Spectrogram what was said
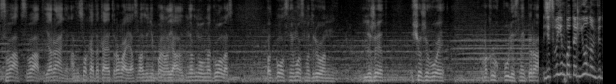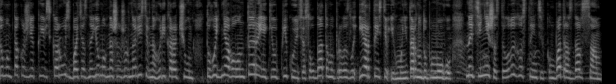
сват, сват, я ранен. А высокая такая трава, я сразу не понял. Я нырнул на голос, подполз к нему, смотрю, он лежит, еще живой. Вокруг пули снайпера. Зі своїм батальйоном, відомим також як Київська Русь, батя знайомив наших журналістів на горі Карачун. Того дня волонтери, які опікуються солдатами, привезли і артистів, і гуманітарну допомогу. Найцінніше з тилових гостинців комбат роздав сам.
